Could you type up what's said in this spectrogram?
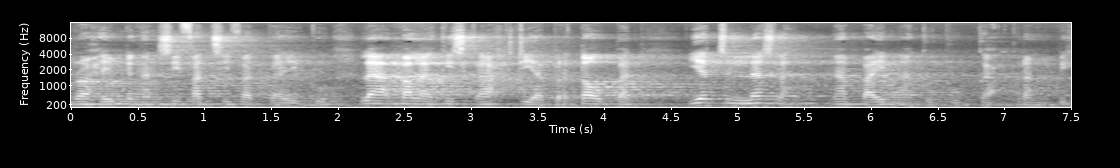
rahim dengan sifat-sifat baikku. Lah apalagi setelah dia bertaubat ya jelaslah ngapain aku buka kurang lebih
